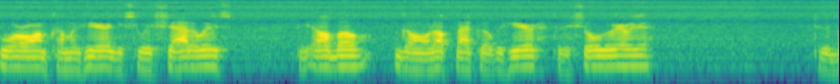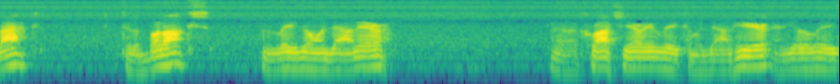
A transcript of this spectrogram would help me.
forearm coming here, you see where the shadow is. The elbow going up back over here to the shoulder area, to the back, to the buttocks, the leg going down there, uh, crotch area, leg coming down here, and the other leg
